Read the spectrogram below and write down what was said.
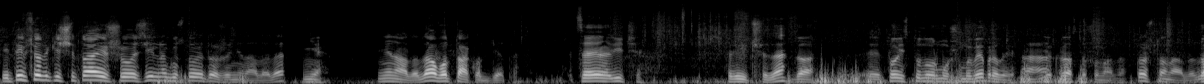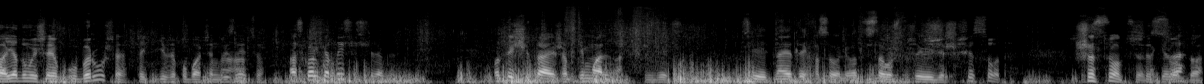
И ты все-таки считаешь, что сильно густое тоже не надо, да? Ні. Не надо, да? Вот так вот где-то. Це рідше. Ридше, да? Да. Е, Тобто ту норму, що ми вибрали, Ага. якраз то, що треба. То, что надо, Да, да? я думаю, що я уберу ще, та тоді вже побачимо Ага. різницю. А сколько тысяч, Серега? Вот ты считаешь оптимально здесь сеять на этой фасоли, вот из того, что ты видишь? 600. 600 все-таки, 600, да? да.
